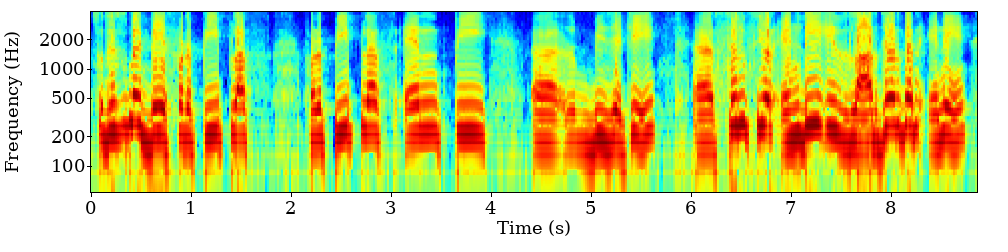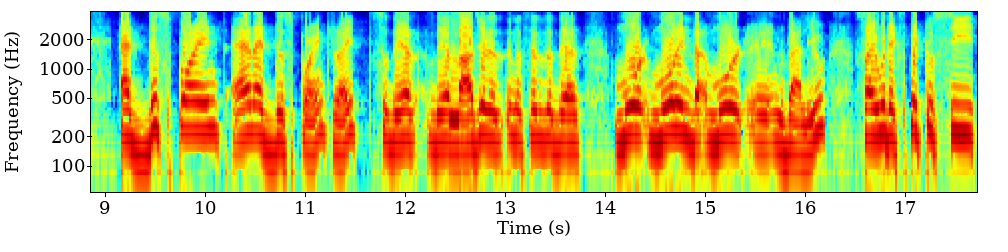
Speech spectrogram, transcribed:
So, this is my base for a p plus for a p plus n p BJT uh, since your ND is larger than NA at this point and at this point right. So, they are they are larger in the sense that they are more more in more in value. So, I would expect to see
